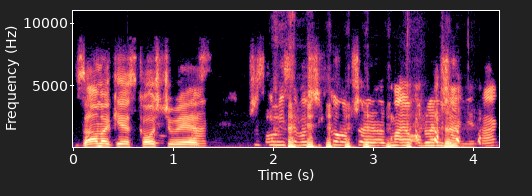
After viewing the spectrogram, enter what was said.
Zamek jest, kościół jest. wszystkie miejscowości koło prze- mają oblężenie, tak?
